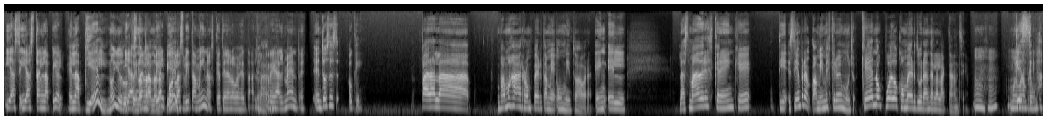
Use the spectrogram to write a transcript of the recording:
Y, así, hasta en la piel. En la piel, ¿no? Yo lo estoy notando en la, piel, por las vitaminas que tienen los vegetales, realmente. Entonces, ok. Para la. Vamos a romper también un mito ahora. En el. Las madres creen que. Siempre a mí me escriben mucho. ¿Qué no puedo comer durante la lactancia? Muy buena pregunta.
